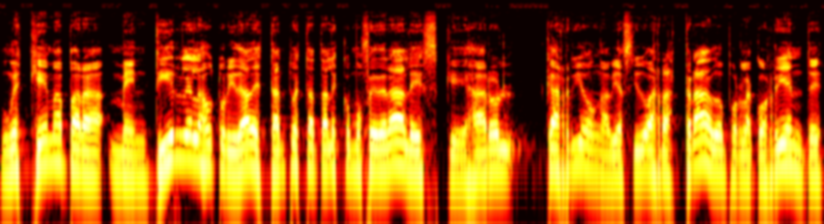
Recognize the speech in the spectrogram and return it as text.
un esquema para mentirle a las autoridades, tanto estatales como federales, que Harold Carrión había sido arrastrado por la corriente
